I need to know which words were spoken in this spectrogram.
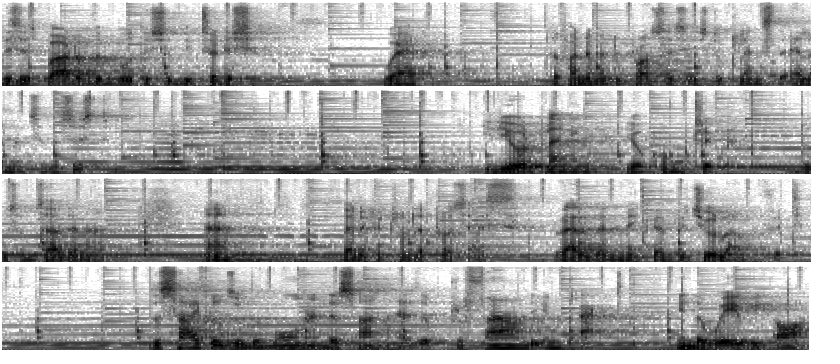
This is part of the Bhuta Shuddhi tradition, where the fundamental process is to cleanse the elements in the system. If you are planning your Kumbh trip, do some sadhana and benefit from that process rather than make a ritual out of it. The cycles of the moon and the sun has a profound impact in the way we are.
